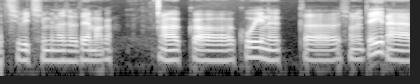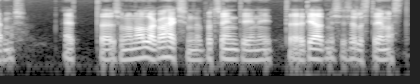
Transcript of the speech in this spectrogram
et süvitsi minna selle teemaga aga kui nüüd äh, sul on teine äärmus, et äh, sul on alla kaheksakümne protsendi neid äh, teadmisi sellest teemast,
